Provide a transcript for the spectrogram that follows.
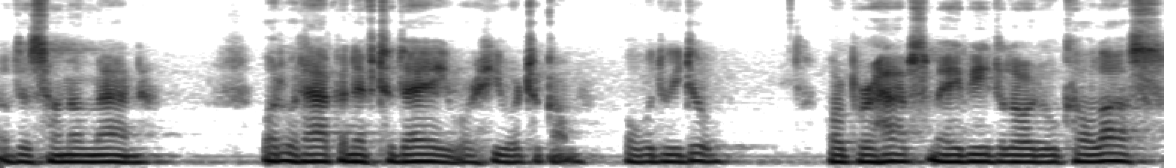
of the Son of Man. What would happen if today were he were to come? What would we do? Or perhaps maybe the Lord will call us.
